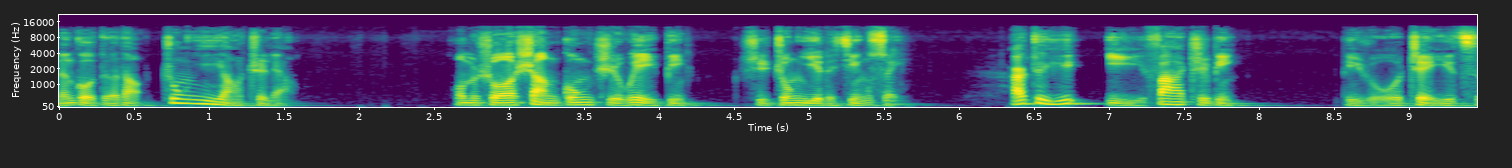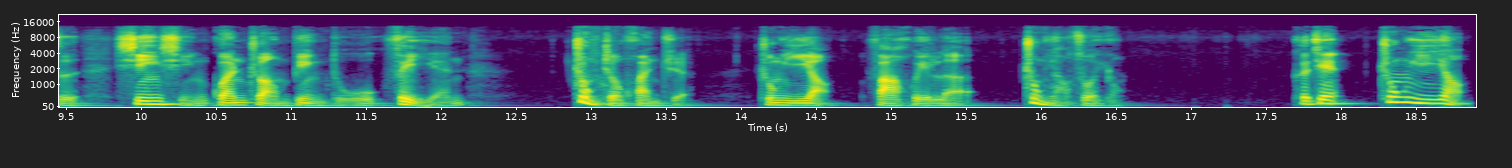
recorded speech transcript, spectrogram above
能够得到中医药治疗。我们说上工治未病是中医的精髓，而对于已发之病，比如这一次新型冠状病毒肺炎重症患者，中医药发挥了重要作用。可见中医药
